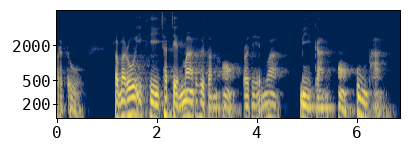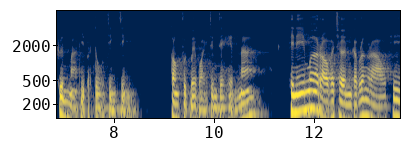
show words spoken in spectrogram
ประตู เรามารู้อีกทีชัดเจนมากก็คือตอนออก เราจะเห็นว่ามีการออกพุ่งผ่านขึ้นมาที่ประตูจริง ๆ ต้องฝึกบ่อยๆ จึงจะเห็นนะ ทีนี้เมื่อเราเผชิญกับเรื่องราวที่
